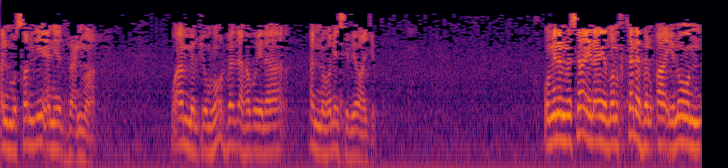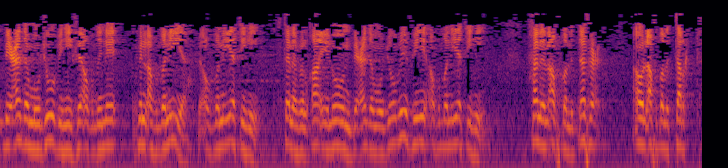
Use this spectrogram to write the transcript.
المصلي أن يدفع المار وأما الجمهور فذهبوا إلى أنه ليس بواجب. ومن المسائل أيضا اختلف القائلون بعدم وجوبه في, في الأفضلية في أفضليته. اختلف القائلون بعدم وجوبه في أفضليته. هل الأفضل الدفع أو الأفضل الترك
